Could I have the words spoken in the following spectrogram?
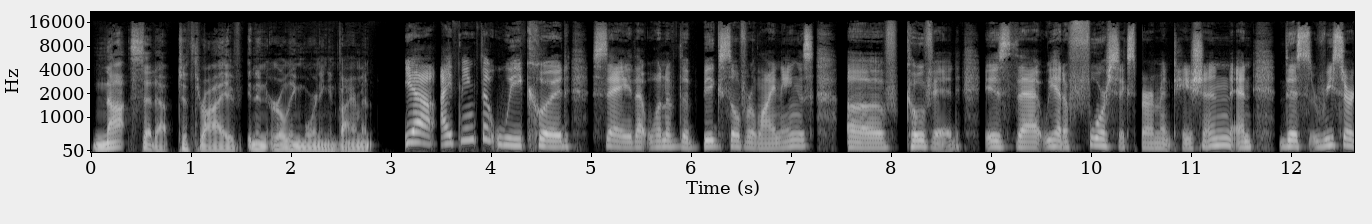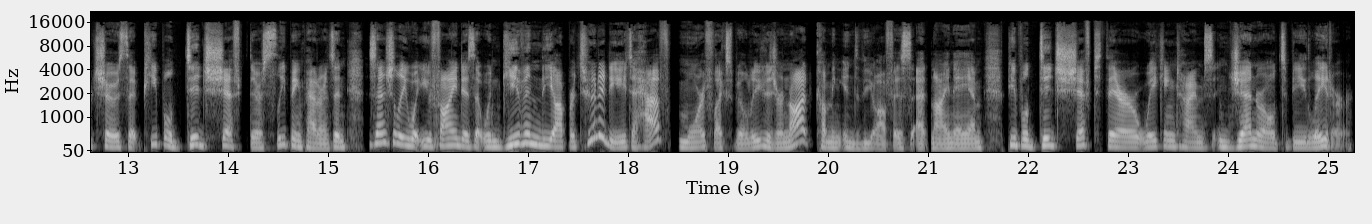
not set up to thrive in an early morning environment. Yeah, I think that we could say that one of the big silver linings of COVID is that we had a forced experimentation. And this research shows that people did shift their sleeping patterns. And essentially, what you find is that when given the opportunity to have more flexibility, because you're not coming into the office at 9 a.m., people did shift their waking times in general to be later,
